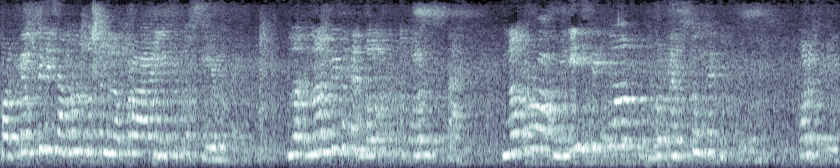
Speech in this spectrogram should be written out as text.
¿Por qué utilizamos nosotros el no probabilístico siempre? No, no empiezo que en todos los protocolos está. No probabilístico porque es consecutivo. ¿Por qué?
